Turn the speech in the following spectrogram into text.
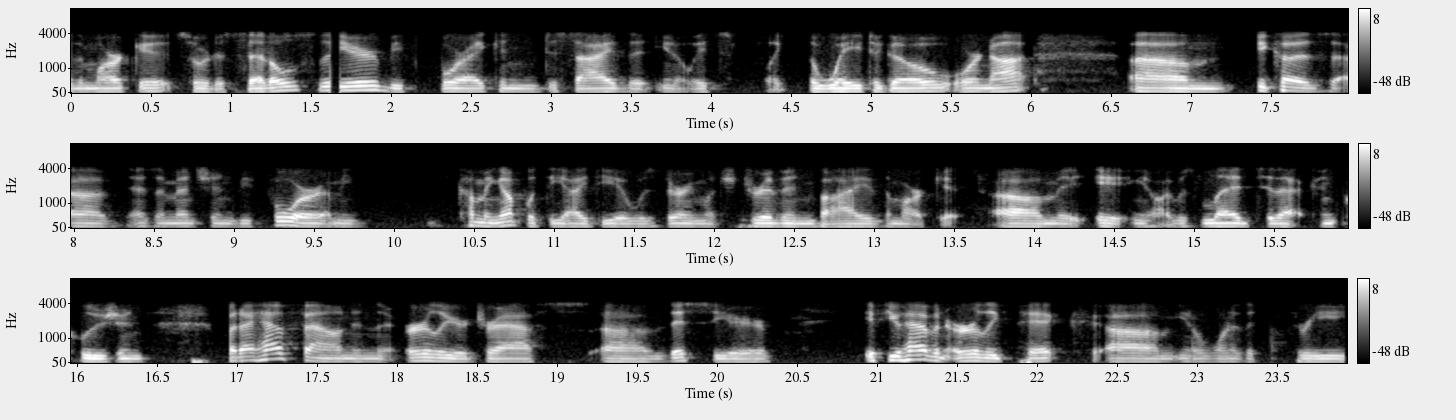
the market sort of settles this year before I can decide that you know it's like the way to go or not. Um, because uh, as I mentioned before, I mean coming up with the idea was very much driven by the market. Um, it, it, you know, I was led to that conclusion. But I have found in the earlier drafts uh, this year, if you have an early pick, um, you know, one of the three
